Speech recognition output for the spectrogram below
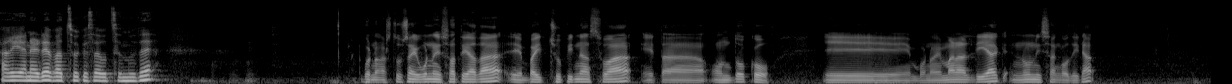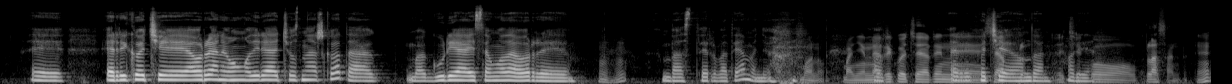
agian ere batzuk ezagutzen dute. Bueno, astu zaiguna izatea da, e, bai txupinazoa eta ondoko e, bueno, emanaldiak nun izango dira? E, herriko etxe aurrean egongo dira txosna asko, eta ba, gurea izango da hor e, Mhm. Bazter batean, baina Bueno, baina herriko etxearen Herriko etxe pla- ondoan, hori da. etxeko plazan, eh?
